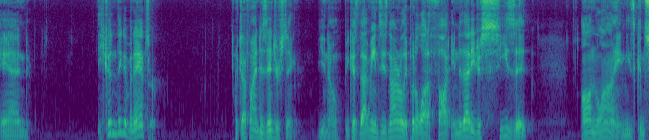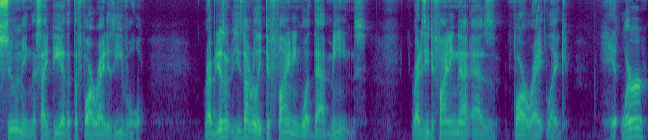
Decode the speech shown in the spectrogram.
And he couldn't think of an answer, which I find is interesting, you know, because that means he's not really put a lot of thought into that. He just sees it online. He's consuming this idea that the far right is evil, right? But he doesn't, he's not really defining what that means, right? Is he defining that as far right, like Hitler?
